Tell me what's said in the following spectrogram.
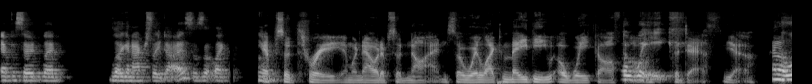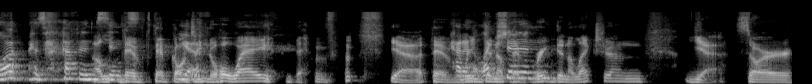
episode where Logan actually dies? Is it like you know, episode three, and we're now at episode nine. So we're like maybe a week after a week. the death. Yeah. And a lot has happened a, since they've they've gone yeah. to Norway. They've yeah, they've Had rigged an, an, they've rigged an election. Yeah. So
